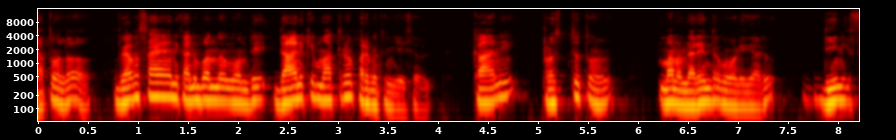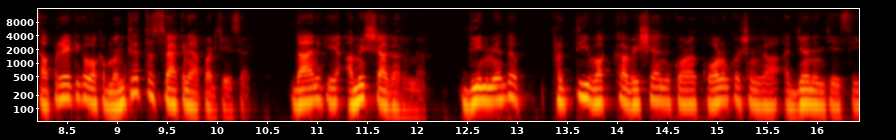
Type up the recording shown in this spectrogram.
గతంలో వ్యవసాయానికి అనుబంధంగా ఉంది దానికి మాత్రమే పరిమితం చేసేవాళ్ళు. కానీ ప్రస్తుతం మన నరేంద్ర మోడీ గారు దీనికి సపరేట్గా ఒక మంత్రిత్వ శాఖను ఏర్పాటు చేశారు. దానికి అమిత్ షా గారు ఉన్నారు. దీని మీద ప్రతి ఒక్క విషయాన్ని కూడా కూలంకుషంగా అధ్యయనం చేసి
